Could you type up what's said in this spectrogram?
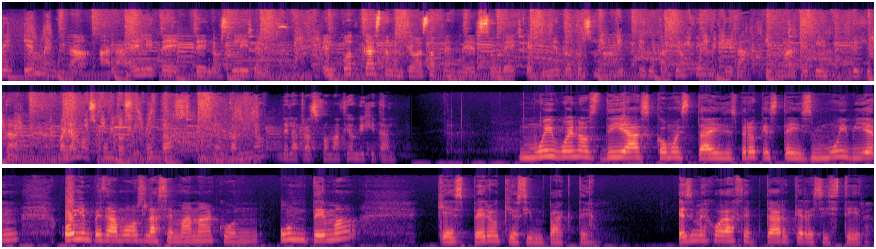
y bienvenida a la élite de los líderes, el podcast en el que vas a aprender sobre crecimiento personal, educación financiera y marketing digital. Vayamos juntos y juntas hacia el camino de la transformación digital. Muy buenos días, ¿cómo estáis? Espero que estéis muy bien. Hoy empezamos la semana con un tema que espero que os impacte. Es mejor aceptar que resistir.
